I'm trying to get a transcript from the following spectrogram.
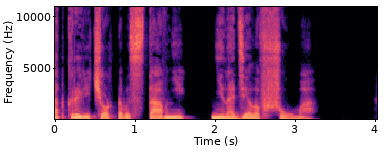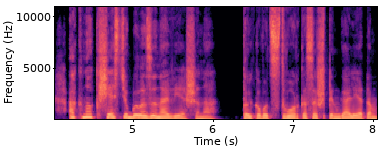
открыли чертовы ставни, не наделав шума. Окно, к счастью, было занавешено, только вот створка со шпингалетом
